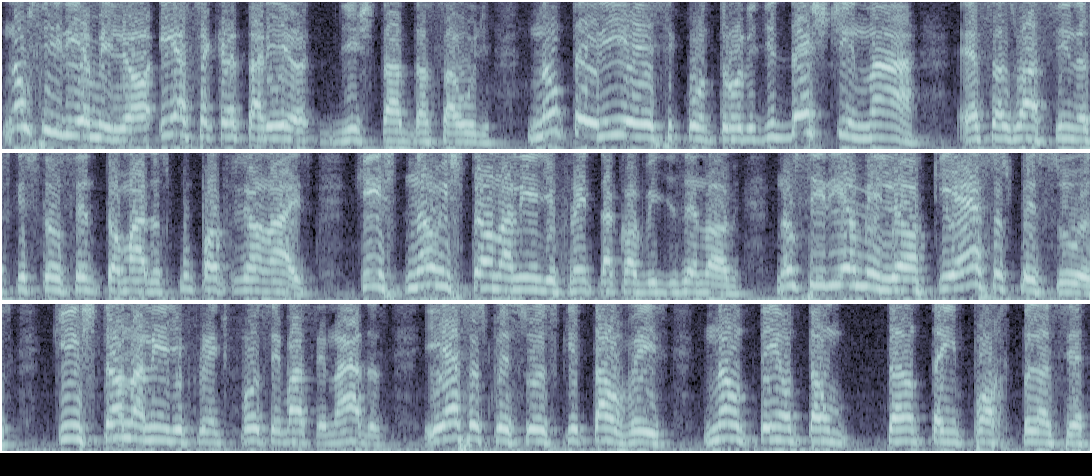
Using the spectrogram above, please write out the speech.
Não seria melhor, e a Secretaria de Estado da Saúde não teria esse controle de destinar essas vacinas que estão sendo tomadas por profissionais que não estão na linha de frente da Covid-19? Não seria melhor que essas pessoas que estão na linha de frente fossem vacinadas e essas pessoas que talvez não tenham tão tanta importância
